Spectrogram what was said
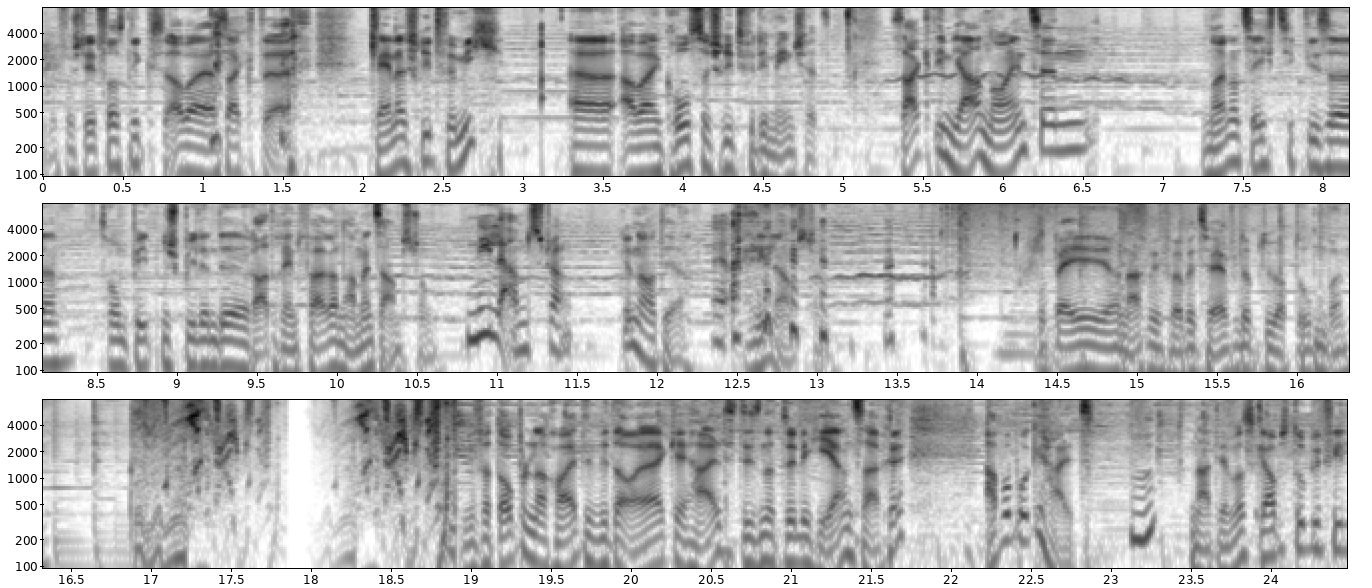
Man versteht fast nichts, aber er sagt, äh, kleiner Schritt für mich, äh, aber ein großer Schritt für die Menschheit. Sagt im Jahr 1969 dieser trompetenspielende Radrennfahrer namens Armstrong. Neil Armstrong. Genau der. Ja. Neil Armstrong. Wobei ich ja nach wie vor bezweifle, ob die überhaupt oben waren. Wir verdoppeln auch heute wieder euer Gehalt. Das ist natürlich Ehrensache. Apropos Gehalt. Hm? Nadja, was glaubst du, wie viel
